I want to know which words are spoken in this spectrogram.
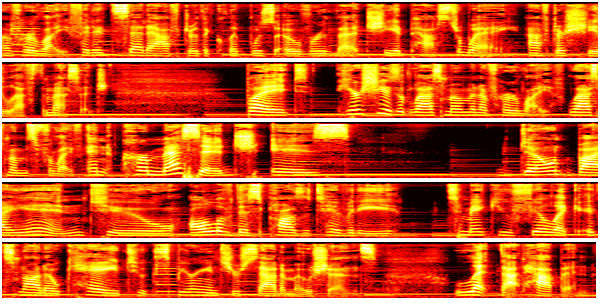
of her life. It had said after the clip was over that she had passed away after she left the message. But here she is at the last moment of her life, last moments for life. And her message is don't buy in to all of this positivity to make you feel like it's not okay to experience your sad emotions. Let that happen.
